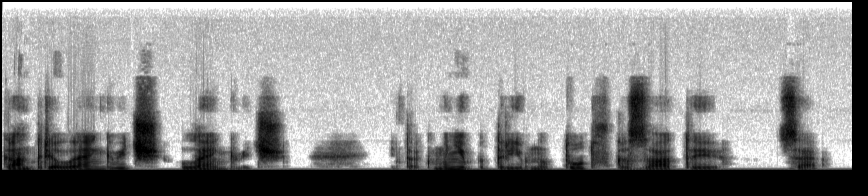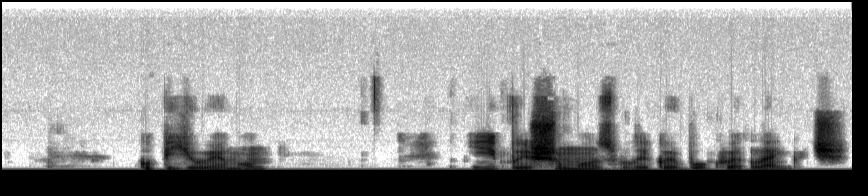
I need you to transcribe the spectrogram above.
country language language. І так, мені потрібно тут вказати це. Копіюємо і пишемо з великої букви language.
